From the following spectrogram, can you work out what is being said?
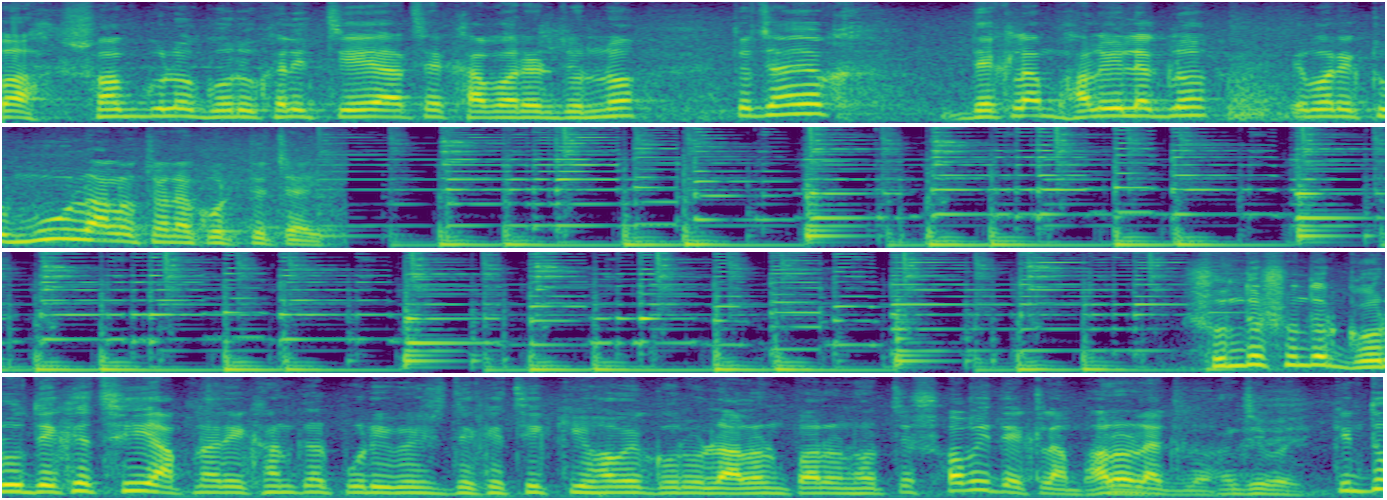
বাহ সবগুলো গরু খালি চেয়ে আছে খাবারের জন্য। তো যাই হোক দেখলাম ভালোই লাগল। এবার একটু মূল আলোচনা করতে চাই। সুন্দর সুন্দর গরু দেখেছি আপনার এখানকার পরিবেশ দেখেছি কীভাবে গরু লালন পালন হচ্ছে সবই দেখলাম ভালো লাগল। কিন্তু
